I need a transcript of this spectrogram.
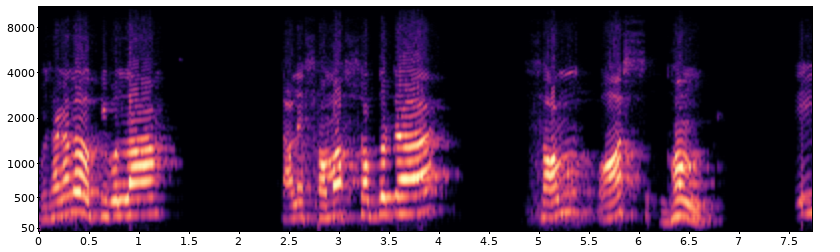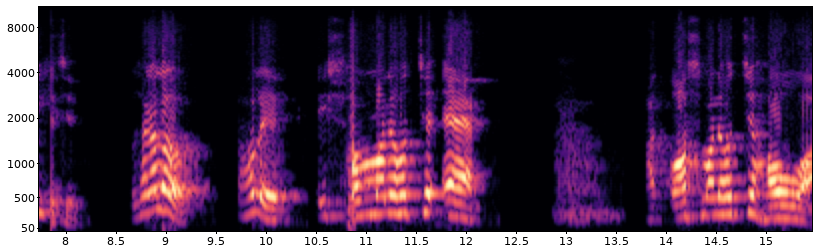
বোঝা গেল? কি বললাম? তাহলে সমাস শব্দটা সম অস ঘং। এই আছে বোঝা গেল? তাহলে এই সম মানে হচ্ছে এক, আর অস মানে হচ্ছে হওয়া।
